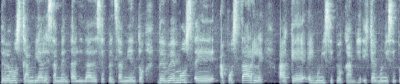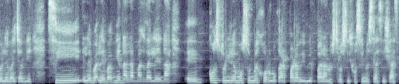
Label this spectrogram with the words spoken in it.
Debemos cambiar esa mentalidad, ese pensamiento. Debemos eh, apostarle a que el municipio cambie y que al municipio le vaya bien. Si le va, bien a la Magdalena, eh, construiremos un mejor lugar para vivir para nuestros hijos y nuestras hijas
